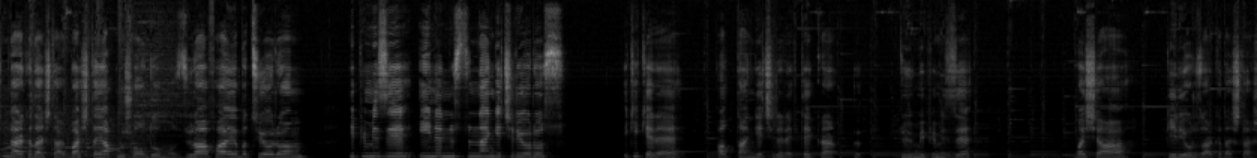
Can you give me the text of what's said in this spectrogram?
Şimdi arkadaşlar başta yapmış olduğumuz zürafaya batıyorum. İpimizi iğnenin üstünden geçiriyoruz. İki kere alttan geçirerek tekrar düğüm ipimizi başa geliyoruz arkadaşlar.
